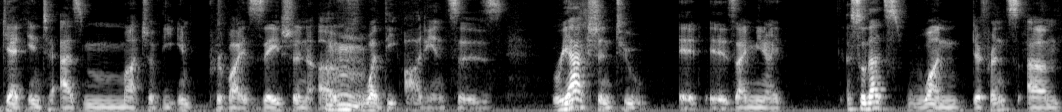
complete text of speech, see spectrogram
get into as much of the improvisation of Mm. what the audience's reaction to it is i mean i so that's one difference um,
